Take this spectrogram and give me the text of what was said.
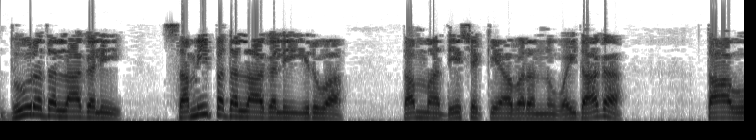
ದೂರದಲ್ಲಾಗಲಿ, ಸಮೀಪದಲ್ಲಾಗಲಿ ಇರುವ ತಮ್ಮ ದೇಶಕ್ಕೆ ಅವರನ್ನು ಒಯ್ದಾಗ ತಾವು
